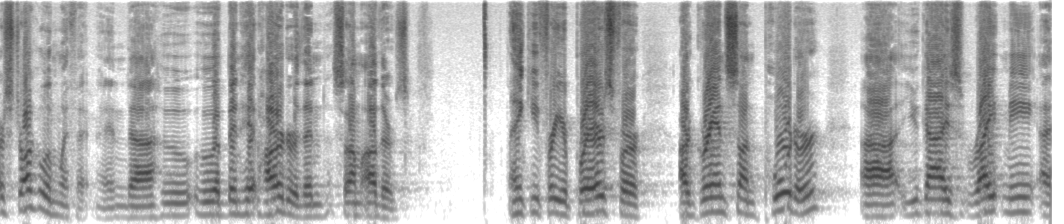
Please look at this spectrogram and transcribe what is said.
are struggling with it and uh, who, who have been hit harder than some others. Thank you for your prayers for our grandson Porter. Uh, you guys write me uh,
